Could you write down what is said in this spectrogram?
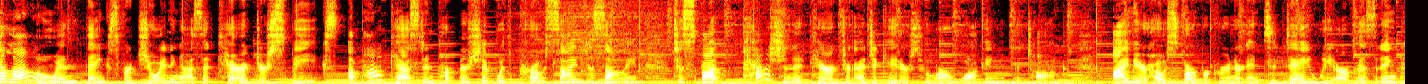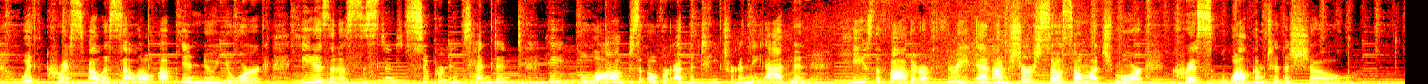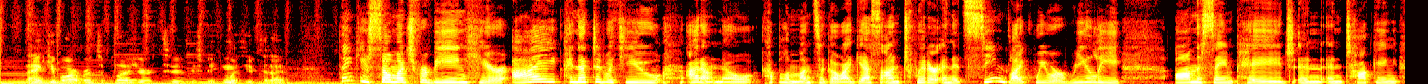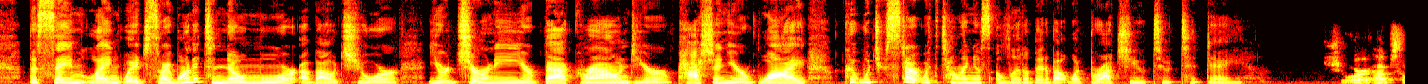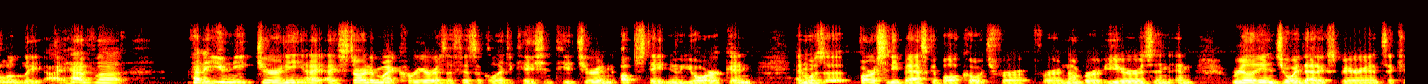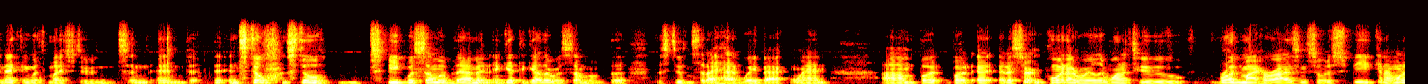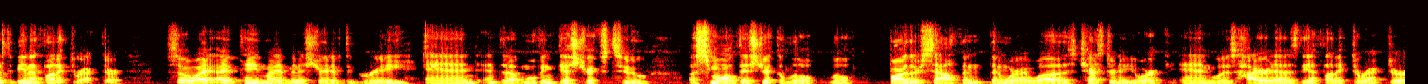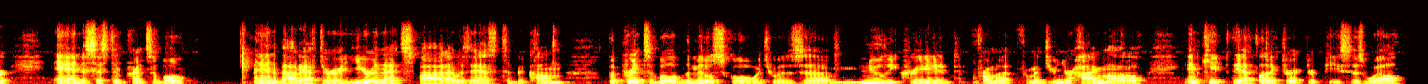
Hello, and thanks for joining us at Character Speaks, a podcast in partnership with ProSign Design to spot passionate character educators who are walking the talk. I'm your host, Barbara Gruener, and today we are visiting with Chris Felicello up in New York. He is an assistant superintendent. He blogs over at The Teacher and the Admin. He's the father of three, and I'm sure so, so much more. Chris, welcome to the show. Thank you, Barbara. It's a pleasure to be speaking with you today. Thank you so much for being here. I connected with you, I don't know, a couple of months ago, I guess, on Twitter, and it seemed like we were really on the same page and, and talking the same language. So I wanted to know more about your your journey, your background, your passion, your why. Could would you start with telling us a little bit about what brought you to today? Sure, absolutely. I have uh, had a unique journey. I, I, started my career as a physical education teacher in upstate New York and and was a varsity basketball coach for for a number of years and and really enjoyed that experience and connecting with my students and and and still still speak with some of them and, and get together with some of the the students that I had way back when. Um, but but at, at a certain point, I really wanted to broaden my horizon, so to speak, and I wanted to be an athletic director. So I, I, obtained my administrative degree and ended up moving districts to a small district, a little little farther south than, than where I was, Chester, New York, and was hired as the athletic director and assistant principal. And about after a year in that spot, I was asked to become the principal of the middle school, which was uh, newly created from a from a junior high model, and keep the athletic director piece as well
